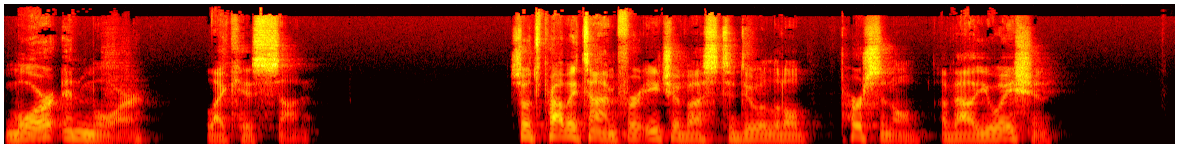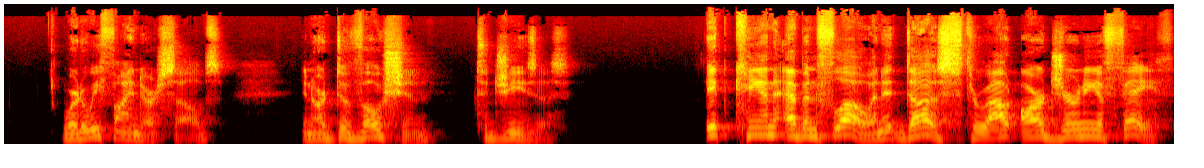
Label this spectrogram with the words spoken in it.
more and more like His Son. So it's probably time for each of us to do a little personal evaluation. Where do we find ourselves in our devotion to Jesus? It can ebb and flow, and it does throughout our journey of faith.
